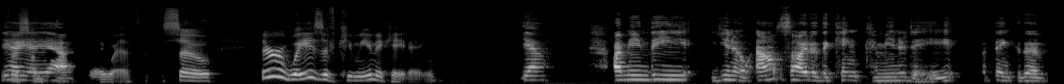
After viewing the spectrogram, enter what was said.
Yeah, yeah, yeah. play with. So there are ways of communicating. Yeah. I mean the you know, outside of the kink community, I think the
